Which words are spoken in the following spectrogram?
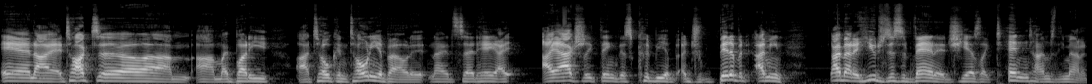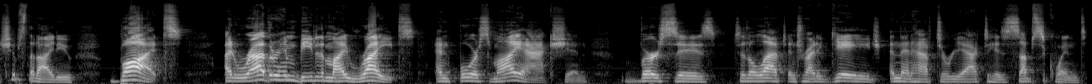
And I talked to um, uh, my buddy uh, Token Tony about it, and I had said, hey, I, I actually think this could be a, a bit of a. I mean, I'm at a huge disadvantage. He has like 10 times the amount of chips that I do, but I'd rather him be to my right and force my action versus to the left and try to gauge and then have to react to his subsequent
